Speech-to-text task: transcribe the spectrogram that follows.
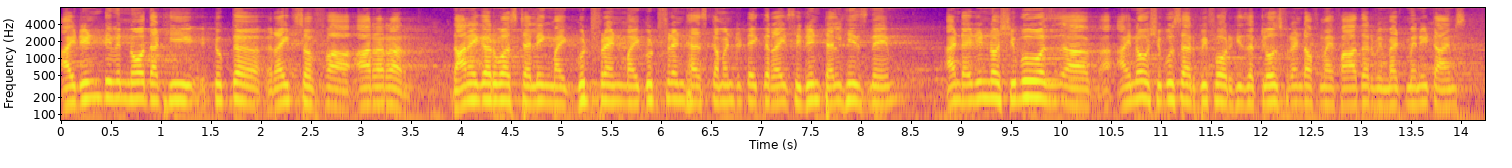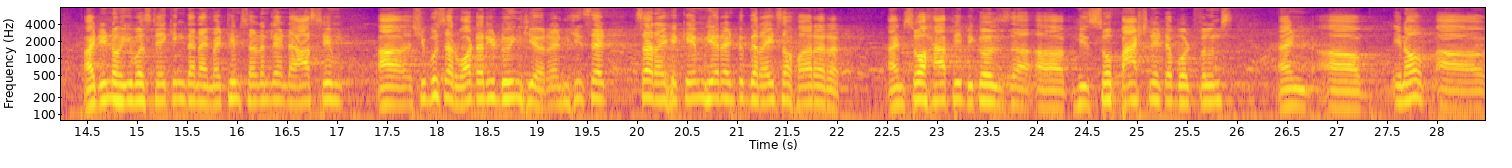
I didn't even know that he took the rights of uh, RRR. Danegar was telling my good friend, my good friend has come in to take the rights. He didn't tell his name. And I didn't know Shibu was, uh, I know Shibu sir before. He's a close friend of my father. We met many times. I didn't know he was taking. Then I met him suddenly and I asked him, uh, Shibu sir, what are you doing here? And he said, sir, I came here and took the rights of RRR. I'm so happy because uh, uh, he's so passionate about films and, uh, you know, uh,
